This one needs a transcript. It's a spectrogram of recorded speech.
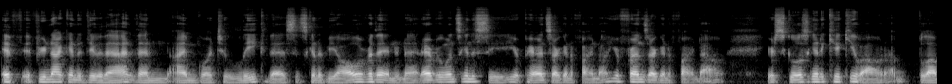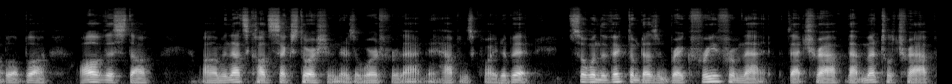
If if you're not going to do that, then I'm going to leak this. It's going to be all over the internet. Everyone's going to see. Your parents are going to find out. Your friends are going to find out. Your school's going to kick you out. Um, blah blah blah. All of this stuff, um, and that's called sextortion. There's a word for that. It happens quite a bit. So when the victim doesn't break free from that that trap, that mental trap,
